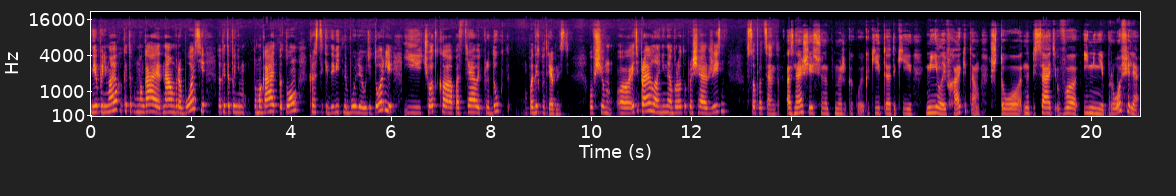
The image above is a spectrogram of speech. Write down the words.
Но я понимаю, как это помогает нам в работе, как это помогает потом как раз-таки давить на более аудитории и четко подстраивать продукт под их потребность. В общем, э, эти правила, они наоборот упрощают жизнь сто процентов. А знаешь, есть еще, например, какой, какие-то такие мини-лайфхаки там, что написать в имени профиля,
